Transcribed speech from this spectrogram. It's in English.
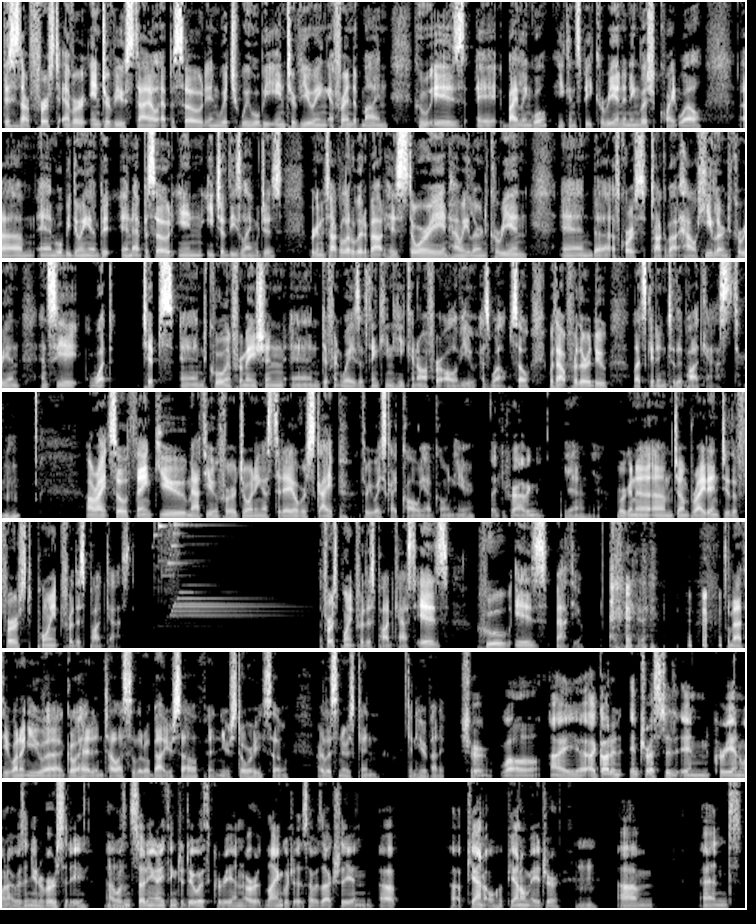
This is our first ever interview style episode in which we will be interviewing a friend of mine who is a bilingual. He can speak Korean and English quite well. Um, and we'll be doing a, an episode in each of these languages. We're going to talk a little bit about his story and how he learned Korean. And, uh, of course, talk about how he learned Korean and see what tips and cool information and different ways of thinking he can offer all of you as well. So without further ado, let's get into the podcast. Mm-hmm. All right. So thank you, Mathieu, for joining us today over Skype, three way Skype call we have going here. Thank you for having me. Yeah. Yeah. We're going to um, jump right into the first point for this podcast. The first point for this podcast is who is Mathieu? so, Mathieu, why don't you uh, go ahead and tell us a little about yourself and your story, so our listeners can can hear about it? Sure. Well, I uh, I got an, interested in Korean when I was in university. Mm-hmm. I wasn't studying anything to do with Korean or languages. I was actually in uh, piano, a piano major, mm-hmm. um, and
